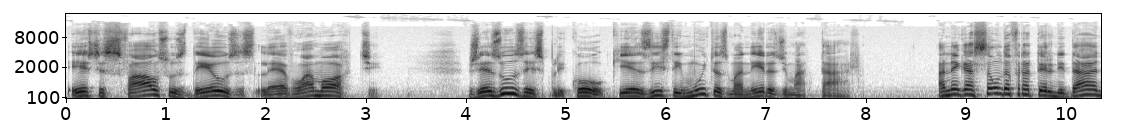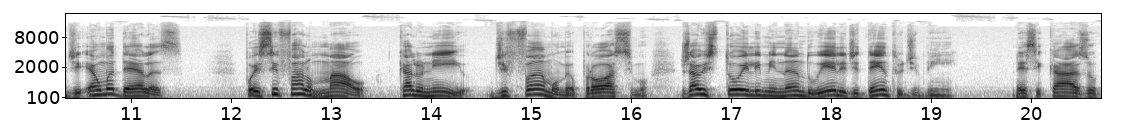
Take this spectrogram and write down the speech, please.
estes falsos deuses levam à morte. Jesus explicou que existem muitas maneiras de matar. A negação da fraternidade é uma delas, pois se falo mal, calunio, difamo o meu próximo, já estou eliminando ele de dentro de mim. Nesse caso,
